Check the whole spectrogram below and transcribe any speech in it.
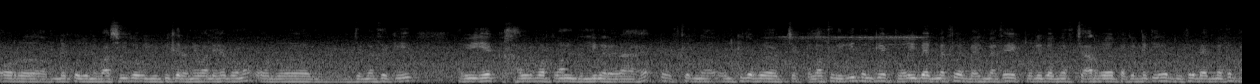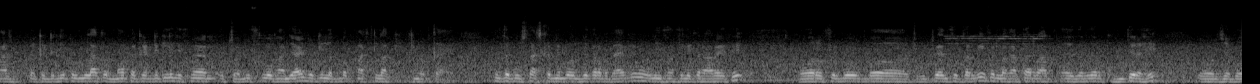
और अपने को जो निवासी जो यूपी के रहने वाले हैं दोनों और जिनमें से कि अभी एक हल वर्तमान दिल्ली में रह रहा है तो उसके उनकी जब चेक तलाशी ली गई तो उनके एक ट्रॉली बैग में से, बैग में से एक ट्रॉली बैग में से चार पैकेट निकले और दूसरे बैग में से पाँच पैकेट निकले, कुल मिलाकर नौ पैकेट निकले, जिसमें चौबीस किलो गांजा है जो कि लगभग पाँच लाख की कीमत का है। उनसे पूछताछ करने पर उनकी तरफ़ बताया कि वो उड़ीसा से लेकर आ रहे थे और फिर वो ट्रेन से उतर गए, फिर लगातार रात इधर उधर घूमते रहे और जब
